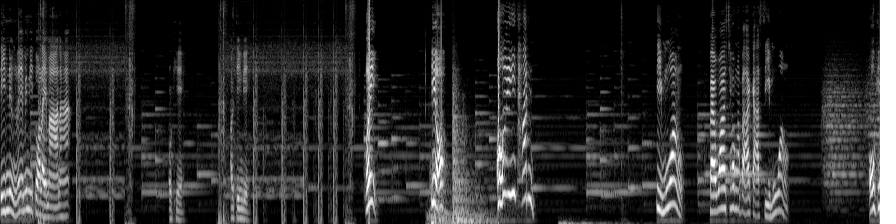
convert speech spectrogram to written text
ตีหนึ่งแล้วยังไม่มีตัวอะไรมานะฮะ โอเค เอาจริงดิ เฮ้ย นี่เหรอโอ้ยทัน สีม่วง แปลว่าช่องระบายอากาศสีม่วง โอเค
